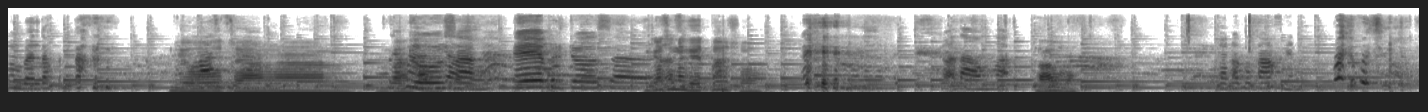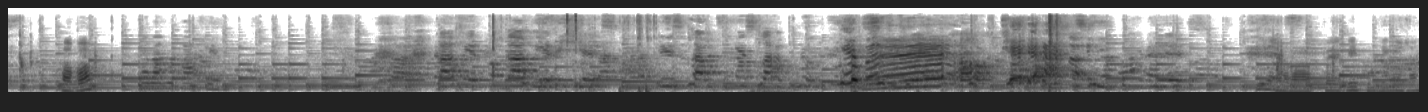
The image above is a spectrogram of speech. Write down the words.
membantah pentah Yo jangan. Berdosa. Eh berdosa. Jika seneng gitu so. gak tahu pak Tahu lah. kan aku kafir. Apa? kan aku kafir. Kafir kafir yes. Islam Islam. No ya oke Apa iki guntinge san?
